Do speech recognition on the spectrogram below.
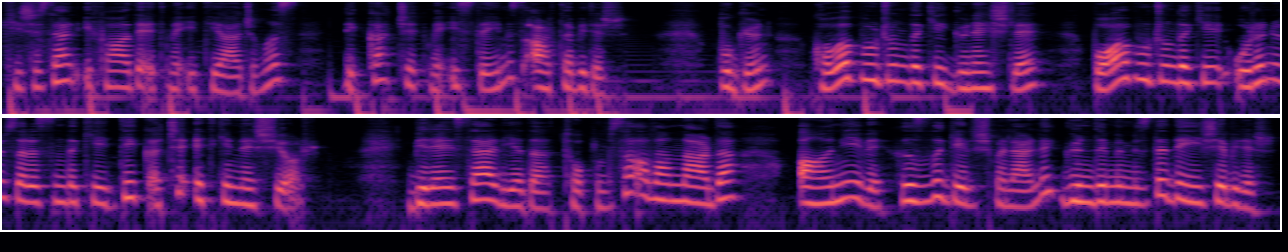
kişisel ifade etme ihtiyacımız, dikkat çekme isteğimiz artabilir. Bugün Kova burcundaki Güneşle Boğa burcundaki Uranüs arasındaki dik açı etkinleşiyor. Bireysel ya da toplumsal alanlarda ani ve hızlı gelişmelerle gündemimizde değişebilir.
